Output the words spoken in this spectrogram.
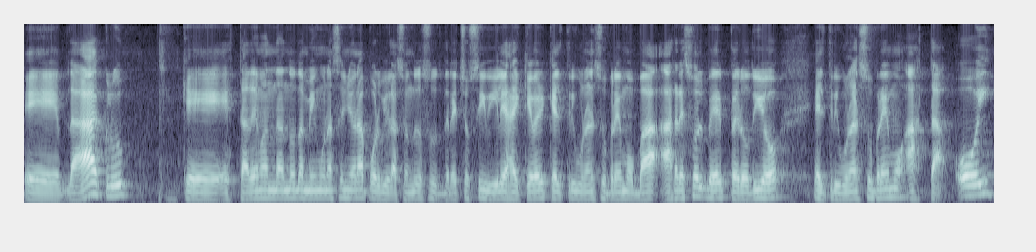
eh, la ACLU, que está demandando también una señora por violación de sus derechos civiles. Hay que ver que el Tribunal Supremo va a resolver, pero dio el Tribunal Supremo hasta hoy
